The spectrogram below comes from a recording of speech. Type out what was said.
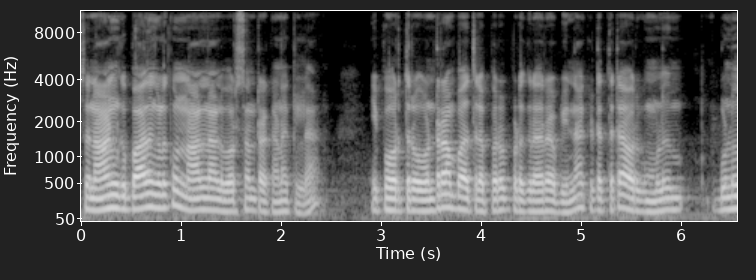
ஸோ நான்கு பாதங்களுக்கும் நாலு நாலு வருஷன்ற கணக்கில் இப்போ ஒருத்தர் ஒன்றாம் பாதத்தில் பிறப்படுகிறாரு அப்படின்னா கிட்டத்தட்ட அவருக்கு முழு முழு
